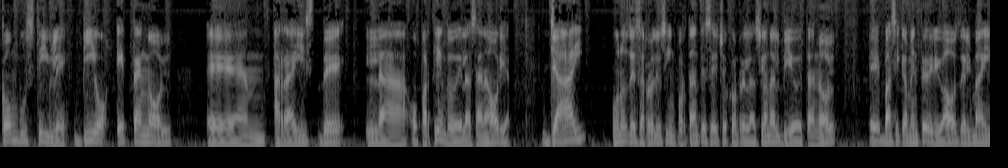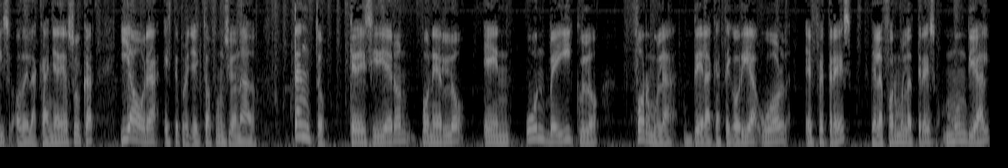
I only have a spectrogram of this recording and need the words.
combustible bioetanol eh, a raíz de la o partiendo de la zanahoria. Ya hay unos desarrollos importantes hechos con relación al bioetanol, eh, básicamente derivados del maíz o de la caña de azúcar, y ahora este proyecto ha funcionado. Tanto que decidieron ponerlo en un vehículo fórmula de la categoría World F3, de la Fórmula 3 Mundial,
